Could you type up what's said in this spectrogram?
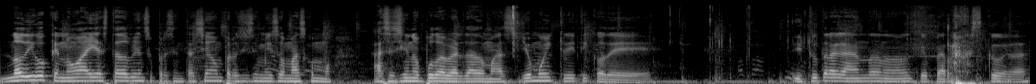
No digo que no haya estado bien su presentación, pero sí se me hizo más como asesino pudo haber dado más. Yo muy crítico de... Y tú tragando, ¿no? Qué perrasco, ¿verdad?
